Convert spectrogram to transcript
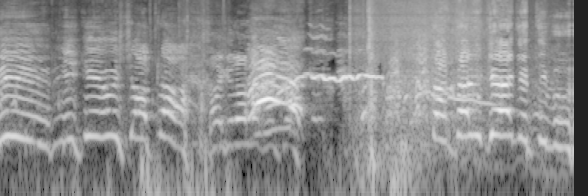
Bir, iki, üç atla. Saygılarla. Taktan ülkeye gitti bu.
